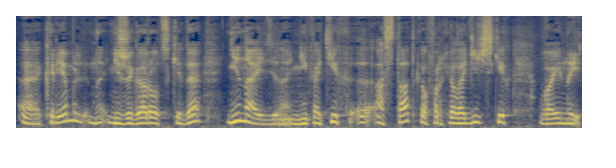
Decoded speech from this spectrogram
э, Кремль, Нижегородский, да, не найдено никаких э, остатков археологических войны.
